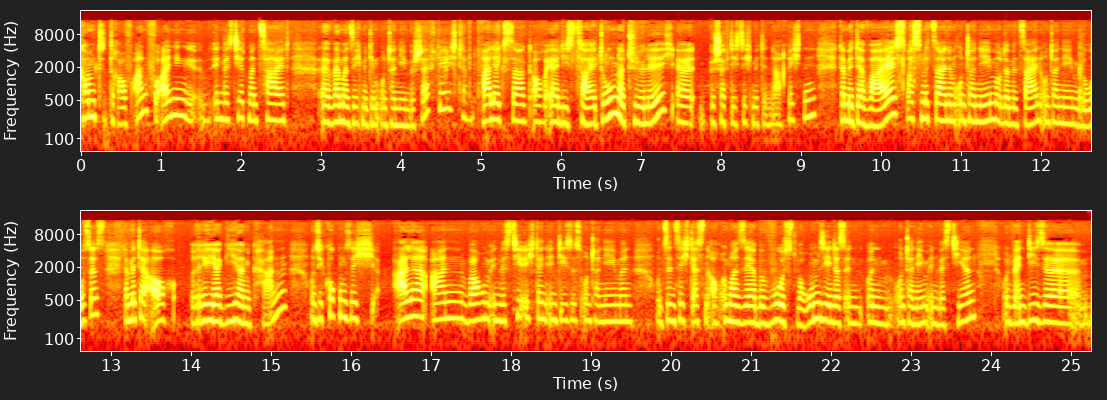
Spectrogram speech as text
kommt drauf an. Vor allen Dingen investiert man Zeit, äh, wenn man sich mit dem Unternehmen beschäftigt. Alex sagt auch, er liest Zeitung, natürlich. Er beschäftigt sich mit den Nachrichten, damit er weiß, was mit seinem Unternehmen oder mit seinem Unternehmen los ist, damit er auch reagieren kann. Und sie gucken sich alle an, warum investiere ich denn in dieses Unternehmen und sind sich dessen auch immer sehr bewusst, warum sie in das in, in Unternehmen investieren. Und wenn diese,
